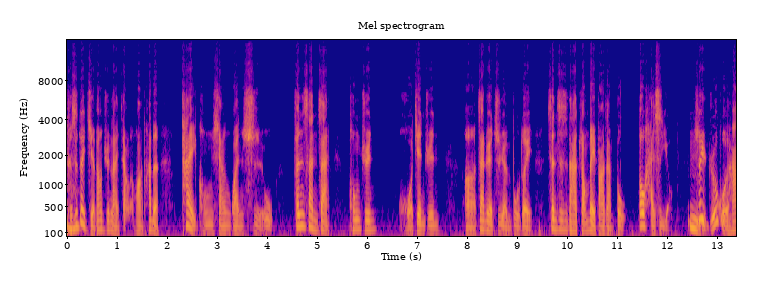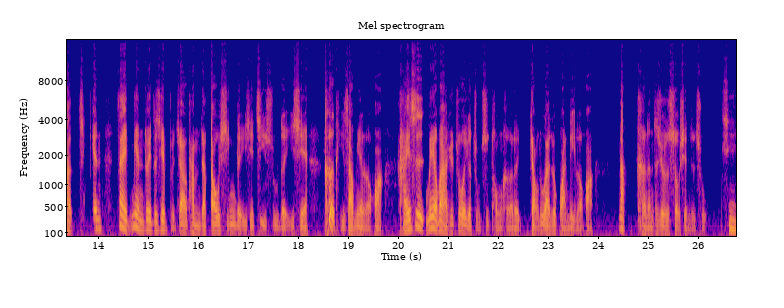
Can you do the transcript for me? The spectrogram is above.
可是对解放军来讲的话，他的太空相关事务分散在空军、火箭军、呃战略支援部队，甚至是他装备发展部都还是有。所以，如果他今天在面对这些比较他们叫高薪的一些技术的一些课题上面的话，还是没有办法去做一个组织统合的角度来做管理的话，那可能这就是受限之处。是。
